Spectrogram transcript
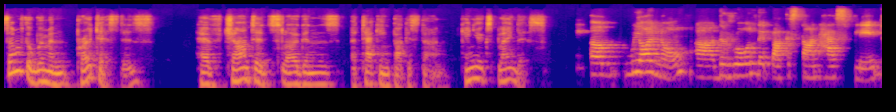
Some of the women protesters have chanted slogans attacking Pakistan. Can you explain this? Uh, we all know uh, the role that Pakistan has played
